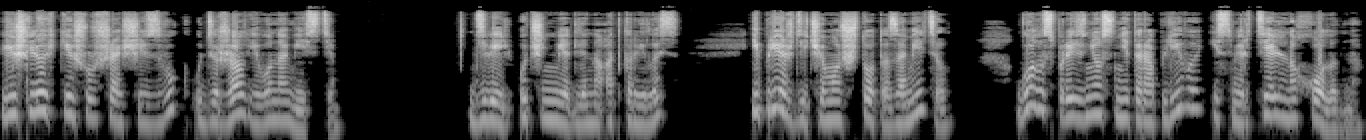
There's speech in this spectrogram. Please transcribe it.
лишь легкий шуршащий звук удержал его на месте. Дверь очень медленно открылась, и прежде чем он что-то заметил, голос произнес неторопливо и смертельно холодно.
